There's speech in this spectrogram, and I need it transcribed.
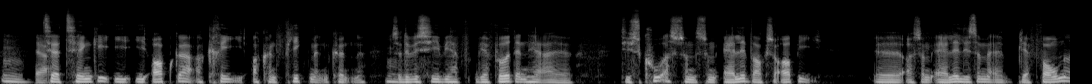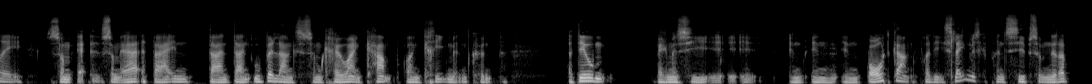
Mm. Ja. til at tænke i, i opgør og krig og konflikt mellem kønnene. Mm. Så det vil sige, at vi har, vi har fået den her øh, diskurs, som, som alle vokser op i, øh, og som alle ligesom er, bliver formet af, som er, som er at der er, en, der, er en, der er en ubalance, som kræver en kamp og en krig mellem kønnene. Og det er jo, hvad kan man sige, øh, øh, en, en, en bortgang fra det islamiske princip, som netop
